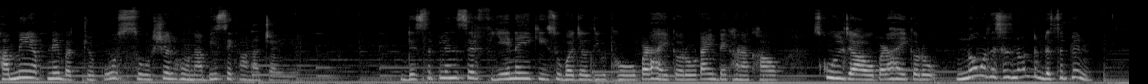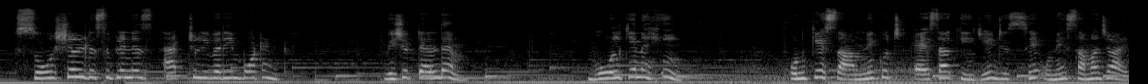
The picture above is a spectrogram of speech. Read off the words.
हमें अपने बच्चों को सोशल होना भी सिखाना चाहिए। डिसिप्लिन सिर्फ़ ये नहीं कि सुबह जल्दी उठो, पढ़ाई करो टाइम पे खाना खाओ स्कूल जाओ, पढ़ाई करो। No this is not the discipline social discipline is actually very important we should tell them बोल के नहीं, उनके सामने कुछ ऐसा कीजिए जिससे उन्हें समझ आए।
